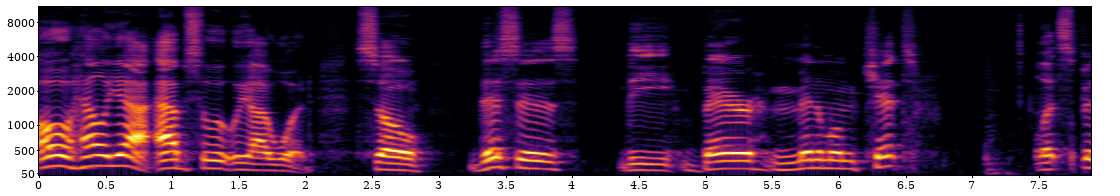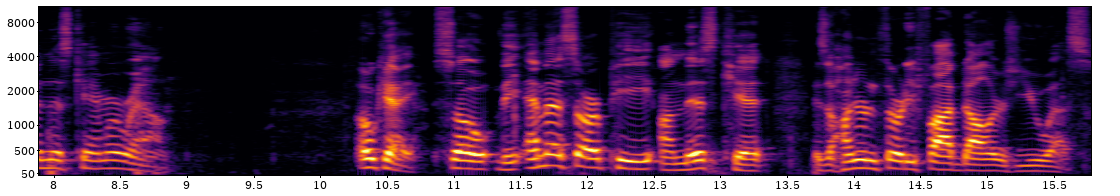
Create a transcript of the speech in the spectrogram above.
Oh, hell yeah, absolutely I would. So this is the Bear Minimum kit. Let's spin this camera around. Okay, so the MSRP on this kit is $135 US.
